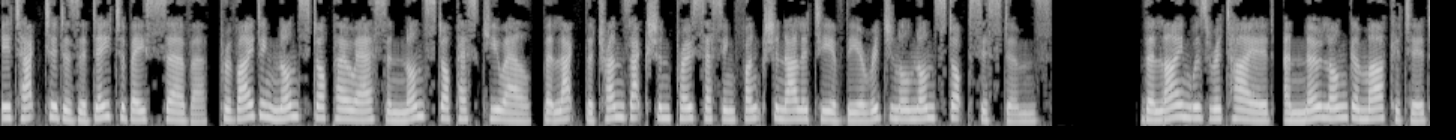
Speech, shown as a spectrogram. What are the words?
It acted as a database server, providing Nonstop OS and Nonstop SQL, but lacked the transaction processing functionality of the original Nonstop systems. The line was retired, and no longer marketed,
